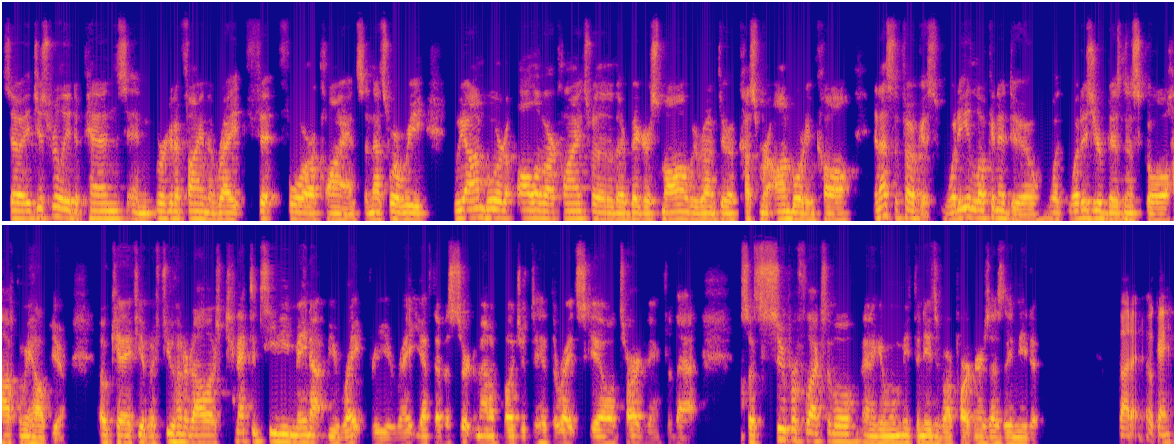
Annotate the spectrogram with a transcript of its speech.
So it just really depends and we're going to find the right fit for our clients. And that's where we we onboard all of our clients whether they're big or small. We run through a customer onboarding call and that's the focus. What are you looking to do? What, what is your business goal? How can we help you? Okay if you have a few hundred dollars connected tv may not be right for you right? You have to have a certain amount of budget to hit the right scale and targeting for that. So it's super flexible. And again, we'll meet the needs of our partners as they need it. Got it. Okay.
